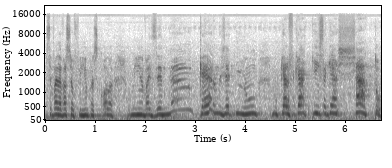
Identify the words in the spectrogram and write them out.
Você vai levar seu filhinho para a escola, o menino vai dizer, não, quero de jeito nenhum, não quero ficar aqui, isso aqui é chato.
